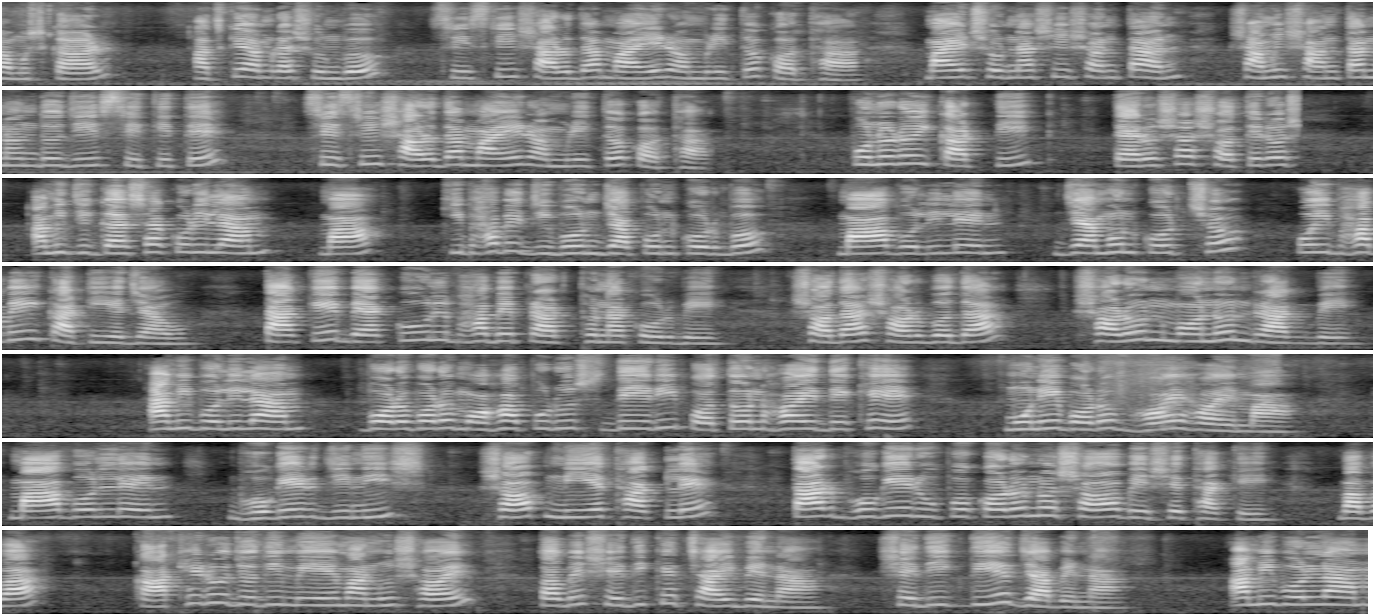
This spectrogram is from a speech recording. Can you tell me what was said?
নমস্কার। আজকে আমরা শুনব শ্রী শ্রী সারদা মায়ের অমৃত কথা। মায়ের সন্ন্যাসী সন্তান স্বামী শান্তানন্দজির স্মৃতিতে শ্রী শ্রী সারদা মায়ের অমৃত কথা। পনেরোই কার্তিক, তেরোশো সতেরো আমি জিজ্ঞাসা করিলাম, মা, কীভাবে জীবন যাপন করব? মা বলিলেন, যেমন করছ, ওইভাবেই কাটিয়ে যাও। তাকে ব্যাকুলভাবে প্রার্থনা করবে। সদা সর্বদা স্মরণ মনন রাখবে। আমি বলিলাম, বড় বড় মহাপুরুষদেরই পতন হয় দেখে মনে বড় ভয় হয় মা। মা বললেন, ভোগের জিনিস সব নিয়ে থাকলে তার ভোগের উপকরণও সব এসে থাকে। বাবা, কাঠেরও যদি মেয়ে মানুষ হয়, তবে সেদিকে চাইবে না। সেদিক দিয়ে যাবে না। আমি বললাম,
